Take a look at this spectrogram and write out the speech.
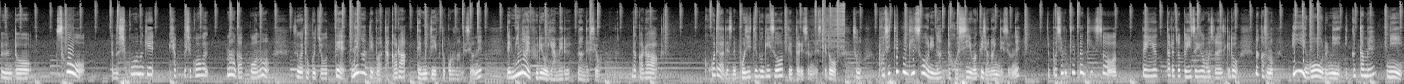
うんとそうあの思考のげ思考の学校のすごい特徴ってネガティブは宝って見ていくところなんですよね。で見ないふりをやめるなんですよ。だからここではですねポジティブ偽装って言ったりするんですけどそのポジティブ偽装になってほしいわけじゃないんですよね。でポジティブ偽装って言ったらちょっと言い過ぎかもしれないですけどなんかそのいいゴールに行くために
